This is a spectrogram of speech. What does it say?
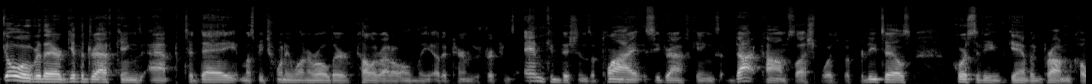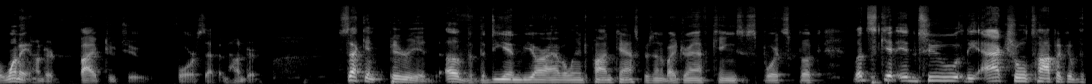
go over there, get the DraftKings app today. It must be 21 or older, Colorado only. Other terms, restrictions, and conditions apply. See DraftKings.com slash sportsbook for details. Of course, if you have a gambling problem, call 1 800 522 4700. Second period of the DNVR Avalanche podcast presented by DraftKings Sportsbook. Let's get into the actual topic of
